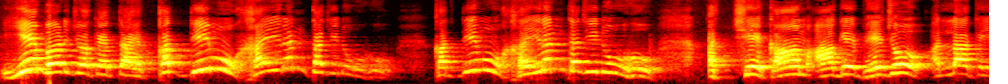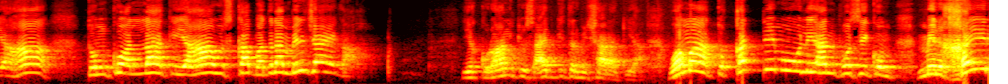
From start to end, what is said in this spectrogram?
یہ برڈ جو کہتا ہے، قدیمو خیرن تجدو قدیمو خیرن تجدو اچھے کام آگے بھیجو، اللہ کے یہاں، تم کو اللہ کے یہاں اس کا بدلہ مل جائے گا۔ یہ قرآن کی اس آیت کی طرف اشارہ کیا۔ وما تقدموا لانفسکم من خیر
